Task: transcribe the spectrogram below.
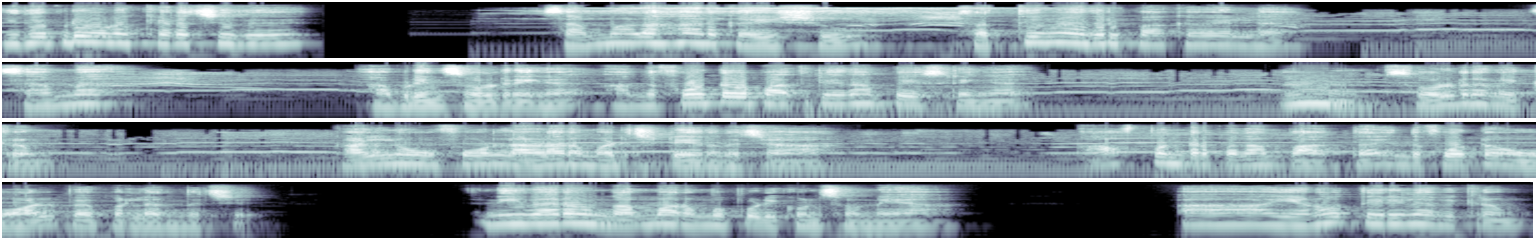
இது எப்படி உனக்கு கிடைச்சது? செம்ம அழகாக இருக்க ஐஷு. சத்தியமாக எதிர்பார்க்கவே இல்லை. செம்ம. அப்படின்னு சொல்கிறீங்க அந்த ஃபோட்டோவை பார்த்துட்டே தான் பேசுகிறீங்க ம் சொல்கிறேன் விக்ரம். காலையில் உன் ஃபோனில் அலாரம் அடிச்சுட்டே இருந்துச்சா? ஆஃப் பண்ணுறப்ப தான் பார்த்தேன். இந்த ஃபோட்டோ உன் வால்பேப்பரில் இருந்துச்சு. நீ வேற உங்கள் அம்மா ரொம்ப பிடிக்கும்னு சொன்னியா? ஏனோ தெரியல விக்ரம்.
